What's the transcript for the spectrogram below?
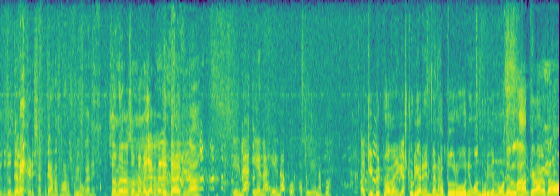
ಇದ್ದುದೆಲ್ಲ ಕೇಳಿ ಸತ್ಯ ಅನಸ್ ಮಾಡಿಸ್ ಸುಳಿ ಮಗನೇ. ಸೊಮ್ಮೆ ಇರೋ ಸೊಮ್ಮೆ ಮಜಾಕ ನಡಿ ಅಂತ ಹೇಳಕಿ ಹಾ. ಏನ ಏನ ಏನಪ್ಪ ಅಪ್ಪು ಏನಪ್ಪ? ಆಕಿ ಬಿಟ್ಟು ಹೋದ ಎಷ್ಟು ಹುಡುಗಿಯರ್ ನಿನ್ ಬೆನ್ನ ಹತ್ತಿದ್ರು ನೀ ಒಂದು ಹುಡುಗಿನ ನೋಡಿಲ್ಲ ಅಂತ ಹೇಳಾಕತ್ತಾನವ.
